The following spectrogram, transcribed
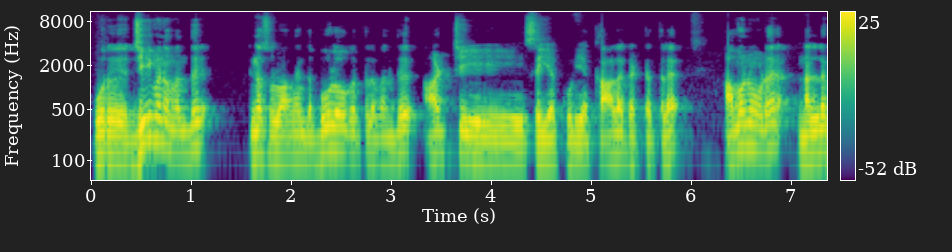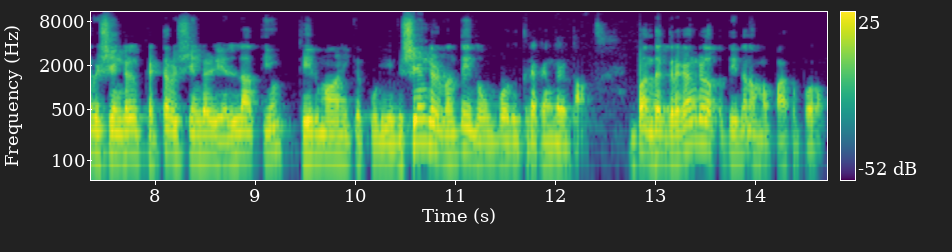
ஒரு ஜீவனை வந்து என்ன சொல்லுவாங்க இந்த பூலோகத்துல வந்து ஆட்சி செய்யக்கூடிய காலகட்டத்துல அவனோட நல்ல விஷயங்கள் கெட்ட விஷயங்கள் எல்லாத்தையும் தீர்மானிக்கக்கூடிய விஷயங்கள் வந்து இந்த ஒன்பது கிரகங்கள் தான். இப்போ அந்த கிரகங்களை பற்றி தான் நம்ம பார்க்க போகிறோம்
